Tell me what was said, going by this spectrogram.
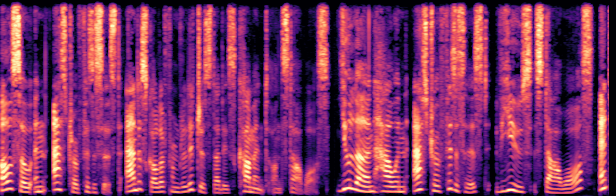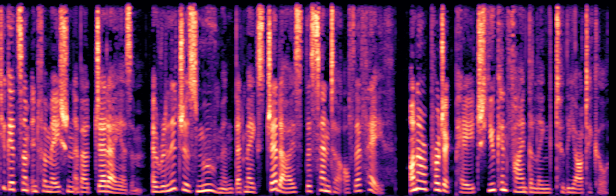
Also, an astrophysicist and a scholar from religious studies comment on Star Wars. You learn how an astrophysicist views Star Wars, and you get some information about Jediism, a religious movement that makes Jedi's the center of their faith. On our project page, you can find the link to the article,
